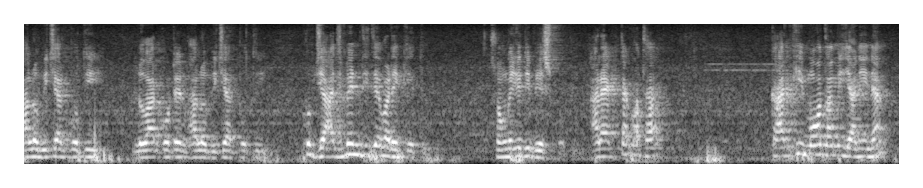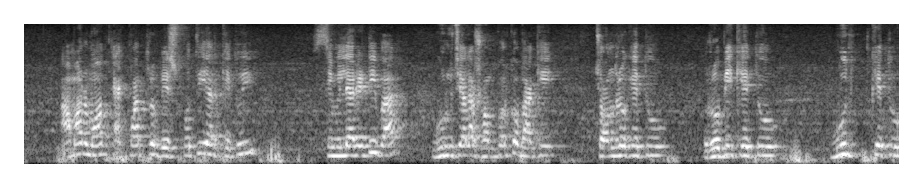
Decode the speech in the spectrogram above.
ভালো বিচারপতি, লোয়ার কোর্টের ভালো বিচারপতি, খুব জাজমেন্ট দিতে পারে কেতু, সঙ্গে যদি বৃহস্পতি। আর একটা কথা, কার কী মত আমি জানি না। আমার মত একমাত্র বৃহস্পতি আর কেতুই সিমিলারিটি বা গুরুচালা সম্পর্ক। বাকি চন্দ্রকেতু রবি কেতু বুধ কেতু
